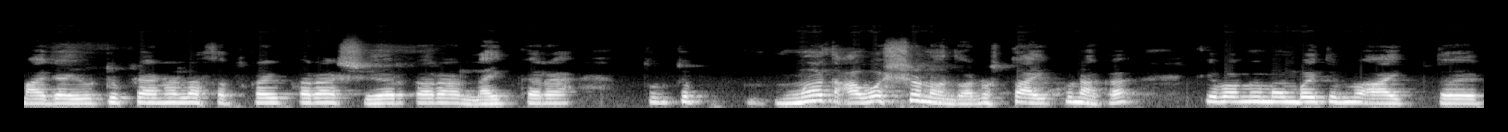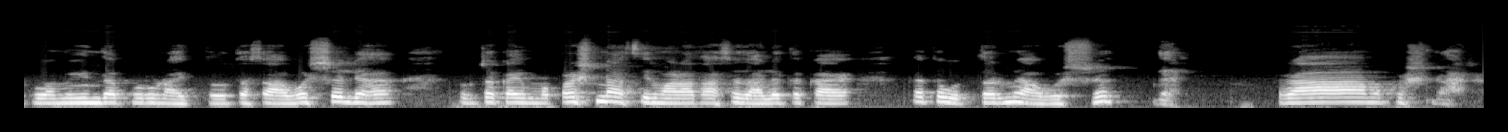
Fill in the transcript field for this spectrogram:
माझ्या यूट्यूब चॅनलला सबस्क्राईब करा शेअर करा लाईक करा. तुमचं मत अवश्य नोंदवा. नुसतं ऐकू नका. किंवा मी मुंबईतून ऐकतो आहे किंवा मी इंदापूरहून ऐकतो तसं अवश्य लिहा. तुमचं काही म- प्रश्न असतील मनात असं झालं तर काय त्याचं उत्तर मी अवश्य द्या. रामकृष्ण हरी.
